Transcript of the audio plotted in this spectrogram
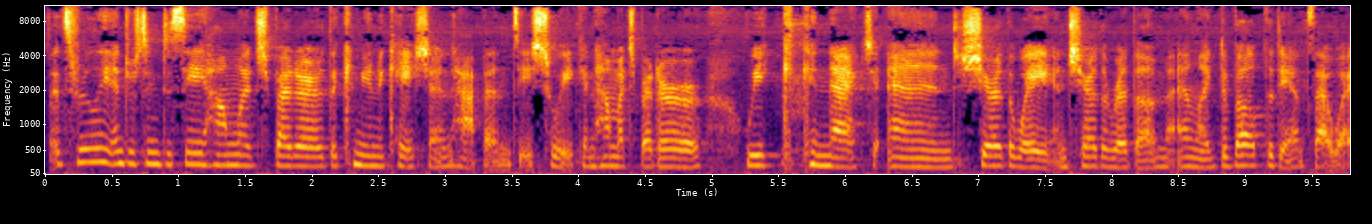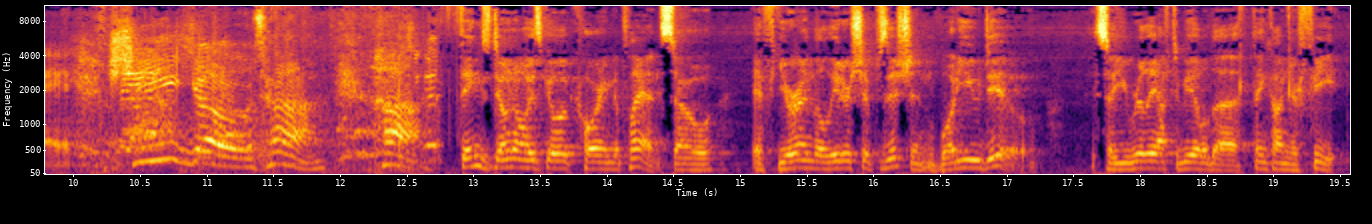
It's really interesting to see how much better the communication happens each week and how much better we connect and share the weight and share the rhythm and like develop the dance that way. She goes, huh? Huh? Things don't always go according to plan. So if you're in the leadership position, what do you do? So you really have to be able to think on your feet.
